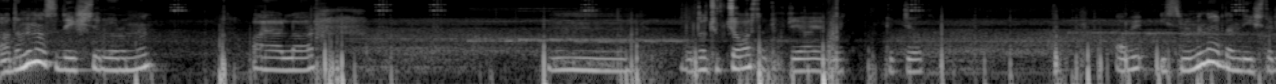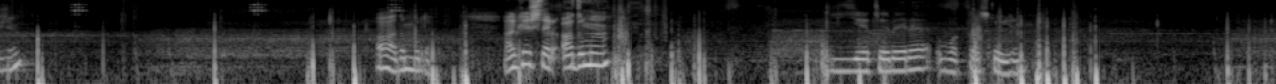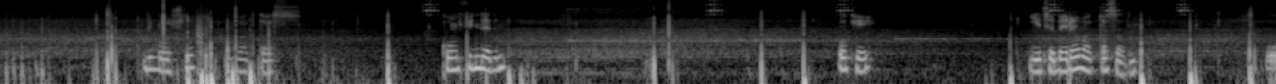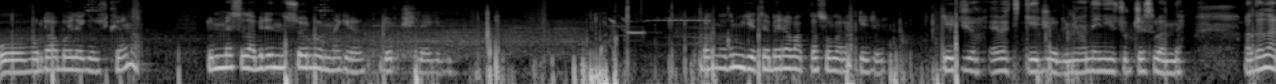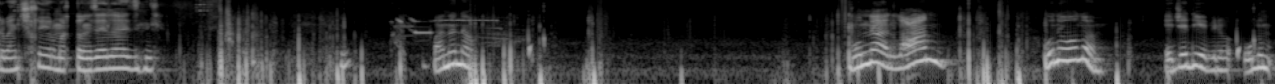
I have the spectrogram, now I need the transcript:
adımı nasıl değiştiriyorum ben? Ayarlar. Hmm, burada Türkçe varsa Türkçe'ye ayarlayalım. Türkçe yok. Abi ismimi nereden değiştireceğim? Aa adım burada. Arkadaşlar adımı YTBR Vakkas koyacağım. Bir boşluk Vakkas. Konfin dedim. Okey. YTBR Vakkas adım. O burada böyle gözüküyor ama. Dün mesela birinin serverına girelim. 4 kişiliğe girdim. Bakın adım YTBR Vakkas olarak geçiyor. Geçiyor. Evet geçiyor. Dünyanın en iyi Türkçesi bende. Agalar ben çıkıyorum. Hakkınızı helal edin. Bana ne? Bu ne lan? Bu ne oğlum? Ece diye biri. Oğlum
